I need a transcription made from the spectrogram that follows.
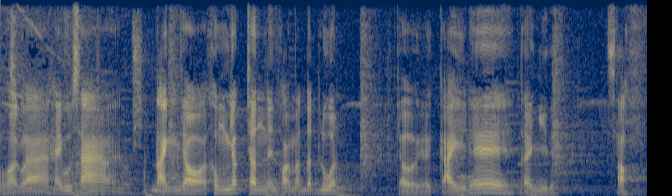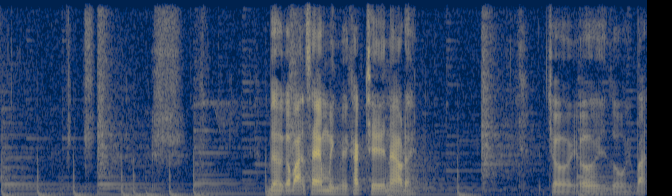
hoặc là Hayabusa đánh cho không nhấc chân lên khỏi mặt đất luôn. Trời ơi, cay thế. Đây, nhìn này. Xong. Bây giờ các bạn xem mình phải khắc chế nào đây. Trời ơi, rồi, bạn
